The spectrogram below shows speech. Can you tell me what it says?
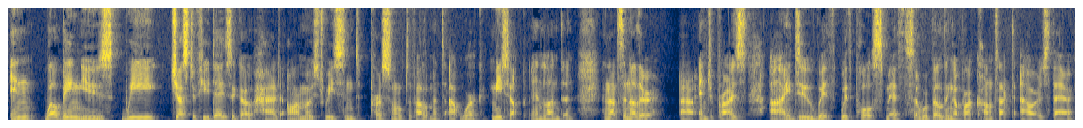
In well-being news, we just a few days ago had our most recent personal development at work meetup in London, and that's another uh, enterprise I do with with Paul Smith. So we're building up our contact hours there,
